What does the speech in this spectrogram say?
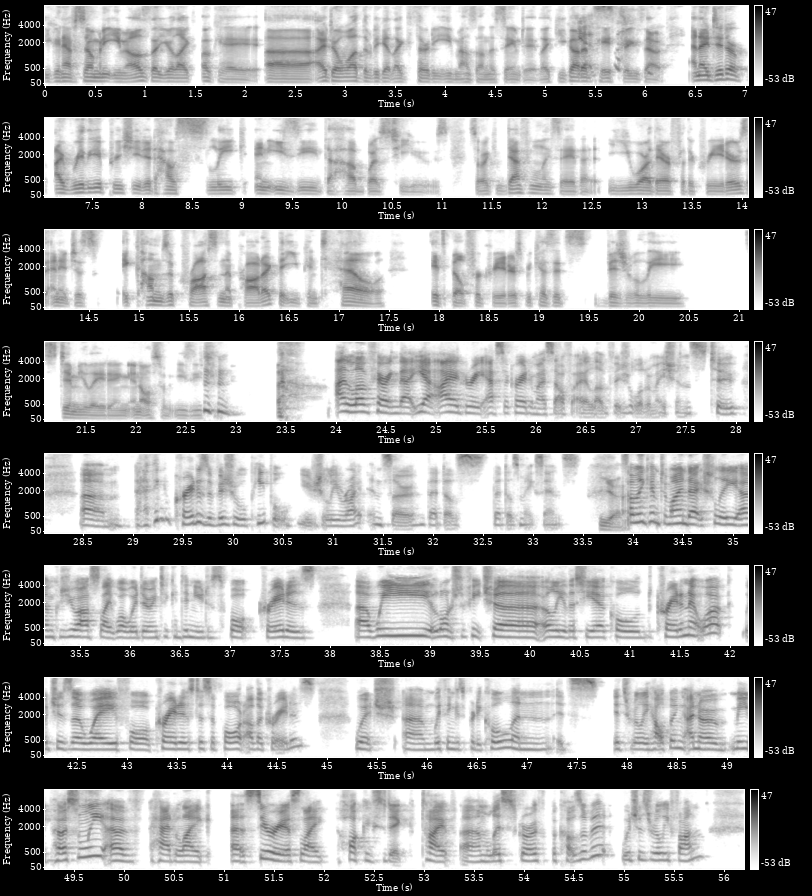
you can have so many emails that you're like, okay, uh, I don't want them to get like 30 emails on the same day. Like you got to yes. pace things out. And I did, a, I really appreciated how sleek and easy the hub was to use. So I can definitely say that you are there for the creators and it just, it comes across in the product that you can tell it's built for creators because it's visually stimulating and also easy to I love hearing that. Yeah, I agree. As a creator myself, I love visual automations too. Um, and I think creators are visual people usually, right? And so that does that does make sense. Yeah. Something came to mind actually, um, because you asked like what we're doing to continue to support creators. Uh, we launched a feature earlier this year called Creator Network, which is a way for creators to support other creators which um, we think is pretty cool and it's it's really helping. I know me personally, I've had like a serious like hockey stick type um, list growth because of it, which is really fun.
